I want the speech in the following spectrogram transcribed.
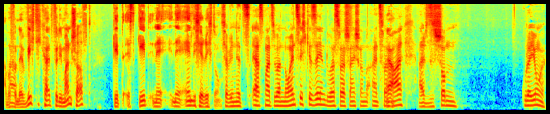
aber von der Wichtigkeit für die Mannschaft geht es geht in eine, in eine ähnliche Richtung. Ich habe ihn jetzt erstmals über 90 gesehen. Du hast wahrscheinlich schon ein, zwei Ja. Mal. Also das ist schon ein guter Junge.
